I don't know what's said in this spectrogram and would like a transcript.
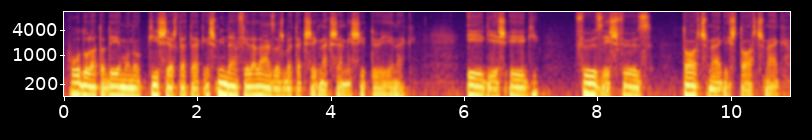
Hódolat a démonok, kísértetek és mindenféle lázas betegség megsemmisítőjének. Ég és ég, főz és főz, tarts meg és tarts meg.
